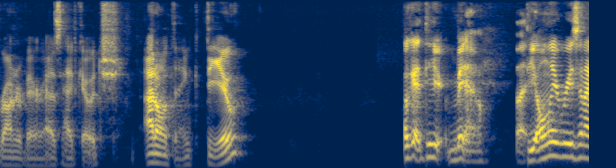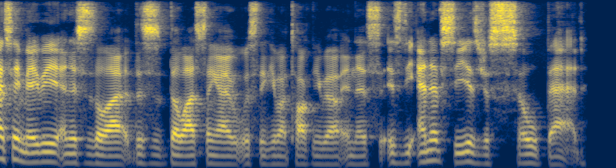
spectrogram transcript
Ron Rivera as head coach. I don't think. Do you? Okay. Do you, no, but... The only reason I say maybe, and this is the last, this is the last thing I was thinking about talking about in this, is the NFC is just so bad.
